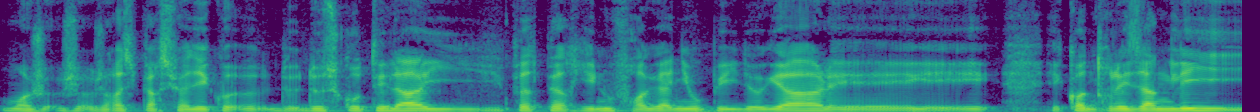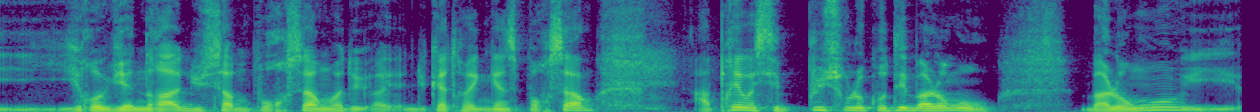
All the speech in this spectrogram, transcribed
moi, je, reste persuadé que de, ce côté-là, il peut-être qu'il nous fera gagner au Pays de Galles et, contre les Anglais, il, reviendra du 100% ou du, 95%. Après, c'est plus sur le côté ballon haut. Ballon haut, il,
